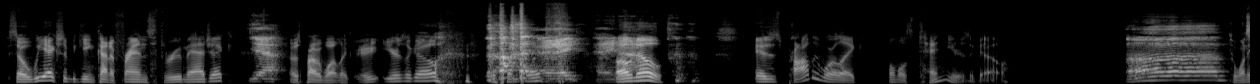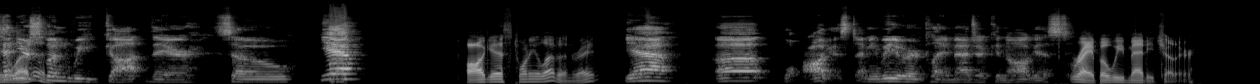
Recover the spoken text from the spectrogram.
so we actually became kind of friends through Magic. Yeah. It was probably what like eight years ago. at some point? hey, hey. oh no, it was probably more like almost ten years ago. Uh, ten years 2011. when we got there. So yeah, August 2011, right? yeah. Uh, well, August. I mean, we weren't playing Magic in August. Right, but we met each other.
